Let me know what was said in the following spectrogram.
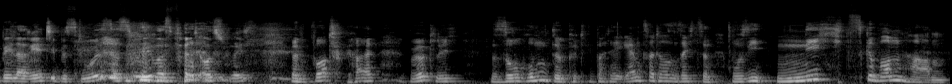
Belareti bist du es, dass du irgendwas falsch aussprichst? wenn Portugal wirklich so rumdümpelt wie bei der EM 2016, wo sie nichts gewonnen haben.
